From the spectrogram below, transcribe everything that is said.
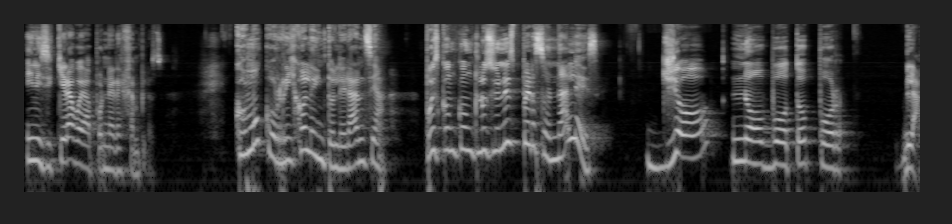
Y ni siquiera voy a poner ejemplos. ¿Cómo corrijo la intolerancia? Pues con conclusiones personales. Yo no voto por bla.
